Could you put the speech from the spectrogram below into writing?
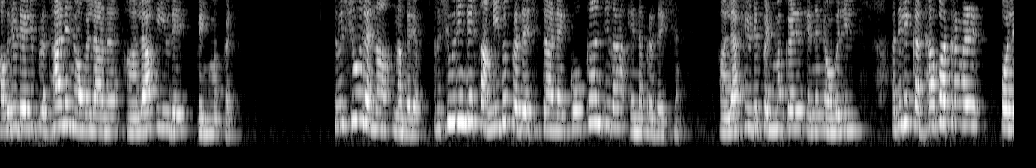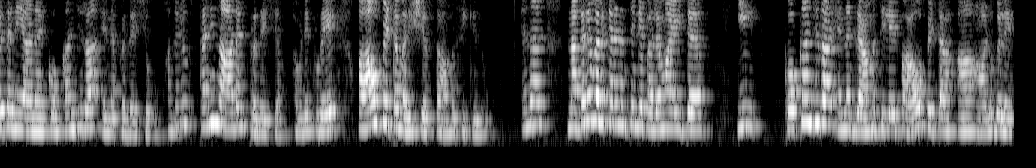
അവരുടെ ഒരു പ്രധാന നോവലാണ് ആലാഹിയുടെ പെൺമക്കൾ. തൃശൂർ എന്ന നഗരം. തൃശൂരിന്റെ സമീപ പ്രദേശത്താണ് കോക്കാഞ്ചിറ എന്ന പ്രദേശം. ആലാഹിയുടെ പെൺമക്കൾ എന്ന നോവലിൽ അതിലെ കഥാപാത്രങ്ങൾ പോലെ തന്നെയാണ് കോക്കാഞ്ചിറ എന്ന പ്രദേശവും. അതൊരു തനി നാടൻ പ്രദേശം. അവിടെ കുറെ പാവപ്പെട്ട മനുഷ്യർ താമസിക്കുന്നു. എന്നാൽ നഗരവൽക്കരണത്തിന്റെ ഫലമായിട്ട് ഈ കോക്കാഞ്ചിറ എന്ന ഗ്രാമത്തിലെ പാവപ്പെട്ട ആ ആളുകളെ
